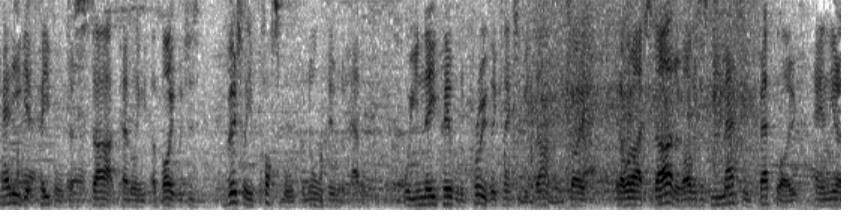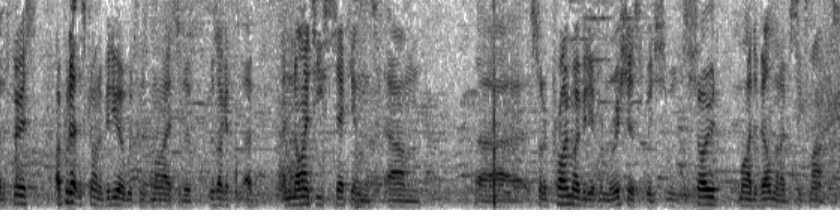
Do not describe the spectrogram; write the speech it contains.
How do you get people to start paddling a boat which is virtually impossible for normal people to paddle? Well, you need people to prove that it can actually be done. And so, you know, when I started, I was this massive fat bloke, and you know, the first I put out this kind of video, which was my sort of it was like a, a, a 90 second um, uh, sort of promo video from Mauritius, which showed my development over six months.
